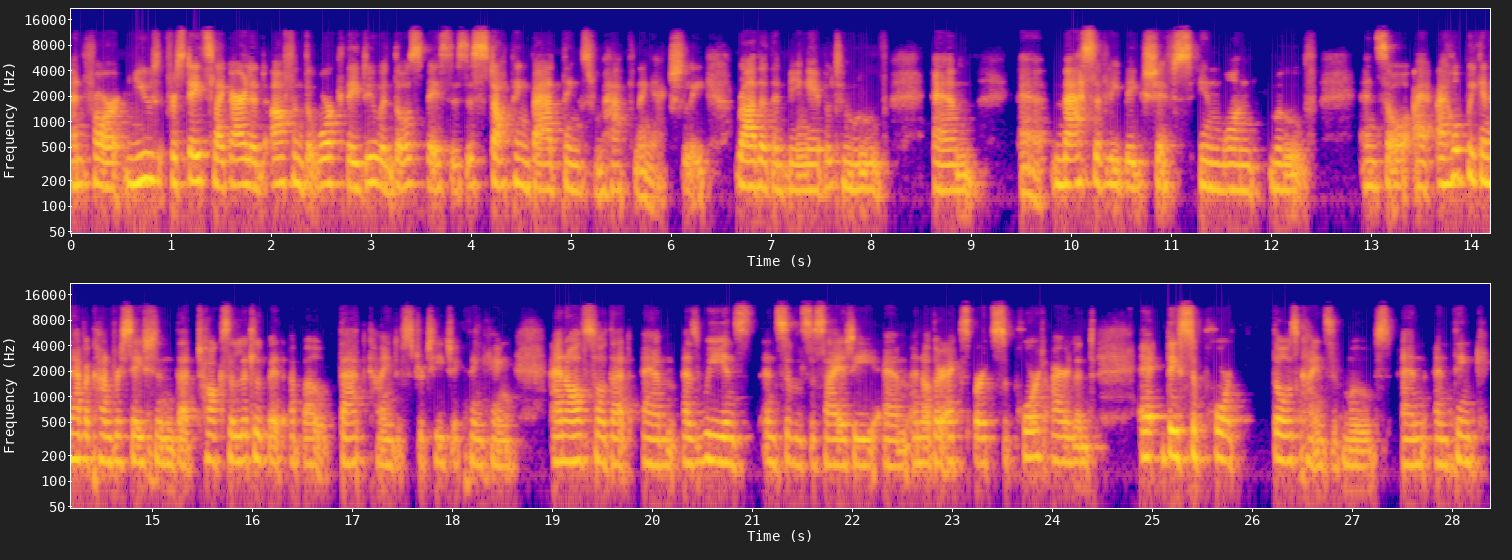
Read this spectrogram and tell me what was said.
And for new for states like Ireland, often the work they do in those spaces is stopping bad things from happening, actually, rather than being able to move um, uh, massively big shifts in one move. And so I, I, hope we can have a conversation that talks a little bit about that kind of strategic thinking. And also that um, as we in, in civil society um, and other experts support Ireland, uh, they support those kinds of moves and, and think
